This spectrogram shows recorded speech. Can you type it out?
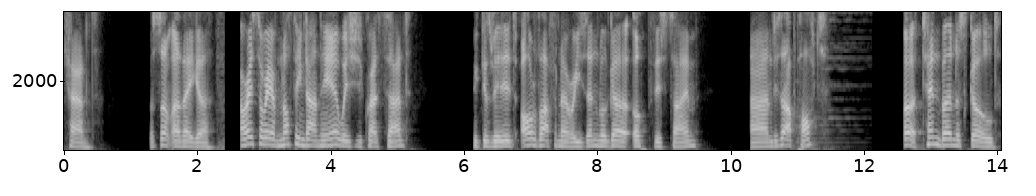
can't. But some, oh, there you go. Alright, so we have nothing down here, which is quite sad. Because we did all of that for no reason. We'll go up this time. And is that a pot? Oh, 10 bonus gold.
